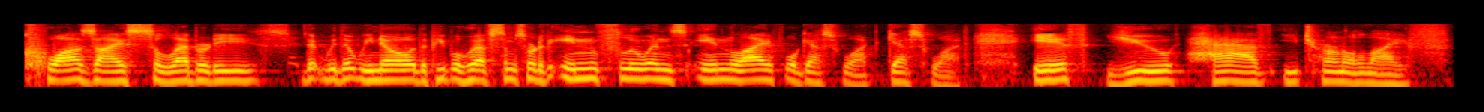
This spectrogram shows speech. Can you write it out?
quasi celebrities that we, that we know, the people who have some sort of influence in life. Well, guess what? Guess what? If you have eternal life,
